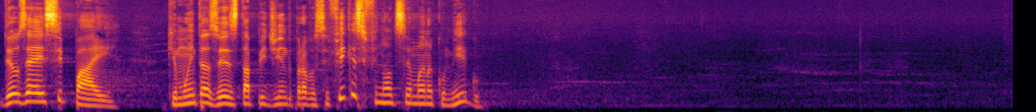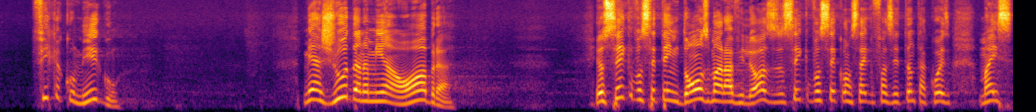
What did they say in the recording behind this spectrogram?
Deus é esse pai que muitas vezes está pedindo para você: fica esse final de semana comigo. Fica comigo. Me ajuda na minha obra. Eu sei que você tem dons maravilhosos, eu sei que você consegue fazer tanta coisa, mas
